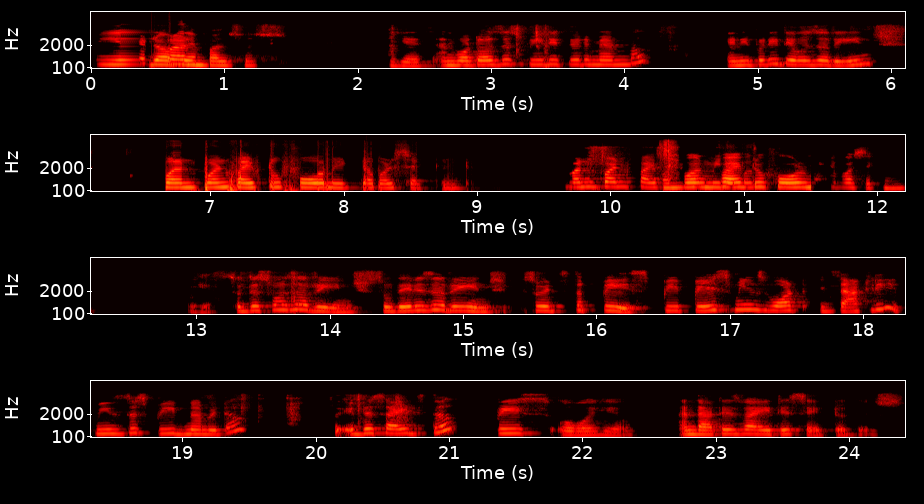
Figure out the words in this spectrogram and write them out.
speed of the impulses. Yes. And what was the speed, if you remember? Anybody? There was a range. 1.5 to 4 meter per second. 1.5 to 1.5 meter to 4 meter per second. Yes. So this was a range. So there is a range. So it's the pace. Pa- pace means what exactly? It means the speed, na beta. So it decides the pace over here. And that is why it is said to this.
